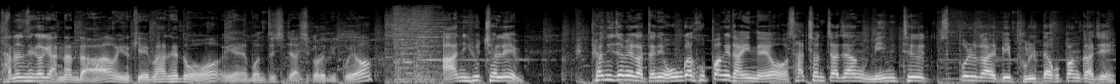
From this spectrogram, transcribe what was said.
다른 생각이 안 난다. 이렇게만 해도 예, 뭔 뜻인지 아실 거로 믿고요. 안효철님 편의점에 갔더니 온갖 호빵이 다 있네요. 사천 짜장, 민트, 숯불갈비, 불닭 호빵까지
